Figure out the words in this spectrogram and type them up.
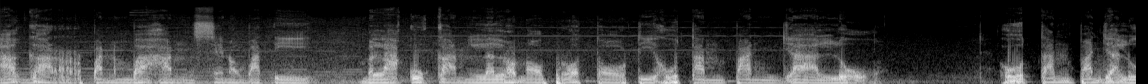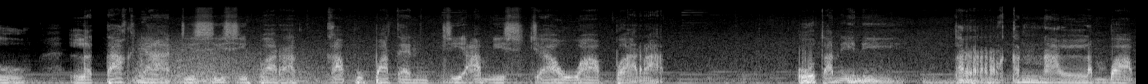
agar Panembahan Senopati melakukan lelono broto di hutan Panjalu. Hutan Panjalu letaknya di sisi barat Kabupaten Ciamis, Jawa Barat. Hutan ini terkenal lembab,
